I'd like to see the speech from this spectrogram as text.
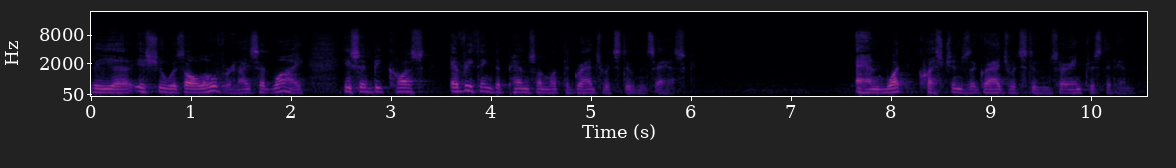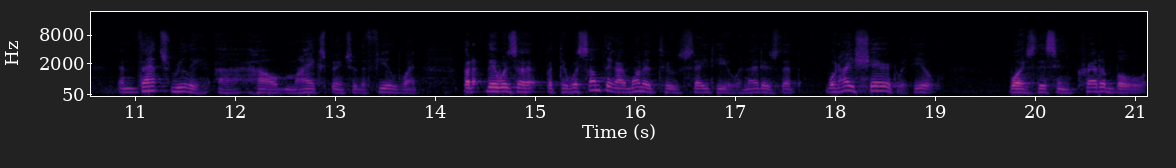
the uh, issue was all over. And I said, why? He said, because everything depends on what the graduate students ask and what questions the graduate students are interested in. And that's really uh, how my experience of the field went. But there, was a, but there was something I wanted to say to you, and that is that what I shared with you was this incredible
